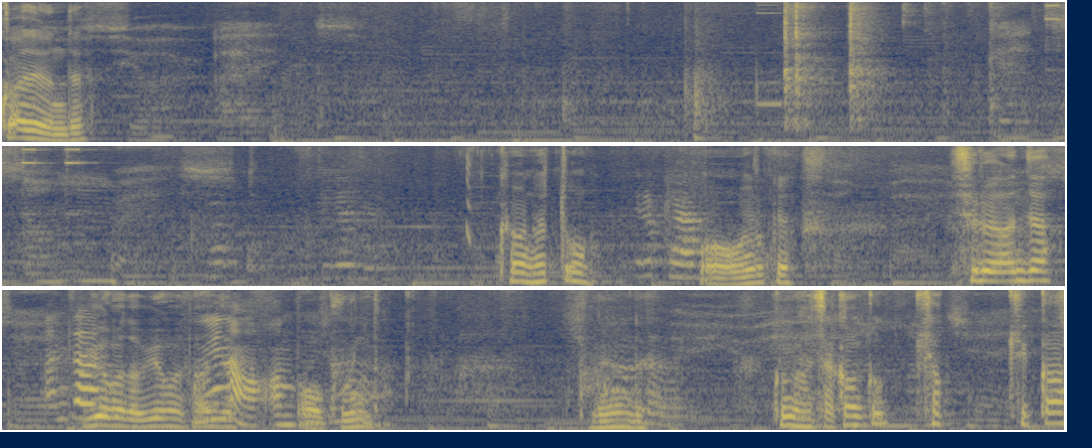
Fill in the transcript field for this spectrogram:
불 꺼야 되는데. 그냥 하고 어, 이렇게. 시루야 앉아. 앉아. 위험하다, 위험하다. 보이나? 앉아. 안 어, 보이잖아. 보인다. 보이는데. 그럼 잠깐 끄, 켜, 킬까?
